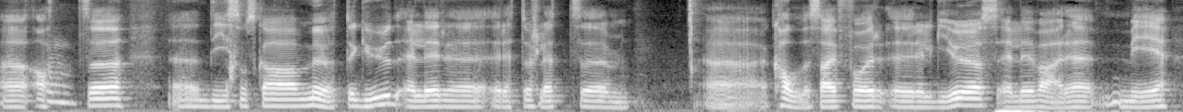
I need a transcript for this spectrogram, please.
at eh, de som skal møte Gud, eller rett og slett kalle seg for religiøs eller være med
